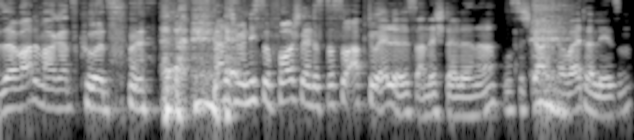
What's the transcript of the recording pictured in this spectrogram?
sag, warte mal ganz kurz. Das kann ich mir nicht so vorstellen, dass das so aktuell ist an der Stelle, ne? Muss ich gar nicht mehr weiterlesen.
